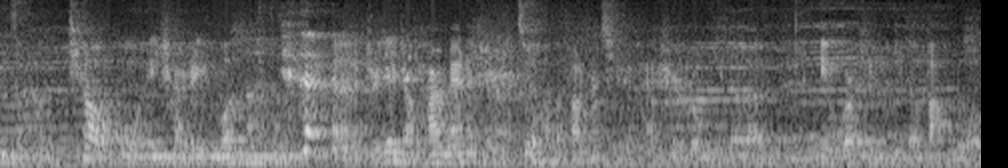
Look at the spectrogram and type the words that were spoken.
你怎么跳过 HR 这一关呢？呃，直接找 hire manager 呢？最好的方式其实还是用你的 networking，你的网络，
